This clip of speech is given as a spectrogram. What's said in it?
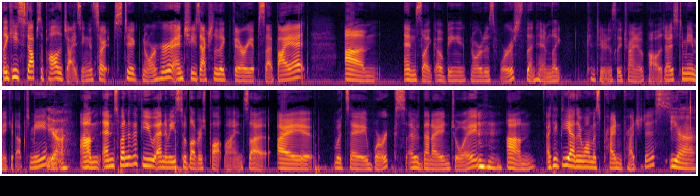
like he stops apologizing and starts to ignore her and she's actually like very upset by it um and it's like oh being ignored is worse than him like continuously trying to apologize to me and make it up to me yeah Um, and it's one of the few enemies to lovers plot lines that I would say works uh, that I enjoy. Um, I think the other one was Pride and Prejudice, yeah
